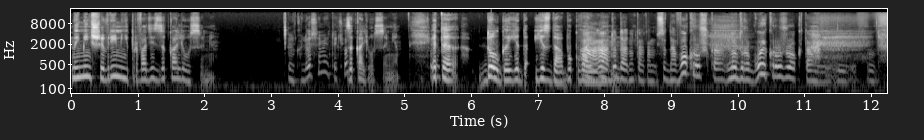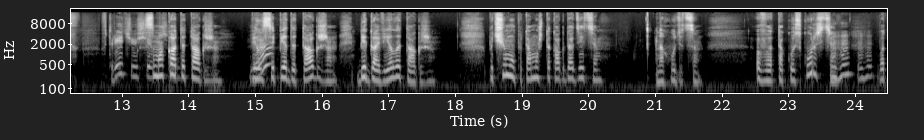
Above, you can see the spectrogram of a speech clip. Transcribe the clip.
наименьшее времени проводить за колесами. Э, Колесами? Это что? За колесами. Это долгая еда- езда, буквально. А, а, туда, ну там, там с одного кружка, ну другой кружок, там в, в третью секцию. Самокаты также, велосипеды также, беговелы также. Почему? Потому что когда дети находятся в такой скорости, Мгм, мгм. вот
